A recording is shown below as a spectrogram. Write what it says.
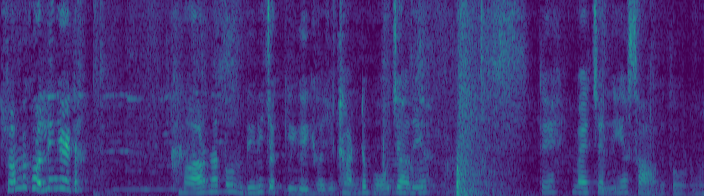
ਸ਼ੋਮੀ, ਖੋਲੀ ਗੇਟ। ਬਾਹਰ ਨਾ ਧੁੰਦੀ ਨਹੀਂ ਚੱਕੀ ਗਈ ਹਜੇ, ਠੰਡ ਬਹੁਤ ਜ਼ਿਆਦਾ ਆ। ਤੇ ਮੈਂ ਚੱਲੀ ਆ ਸਾਗ ਤੋੜਨ।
